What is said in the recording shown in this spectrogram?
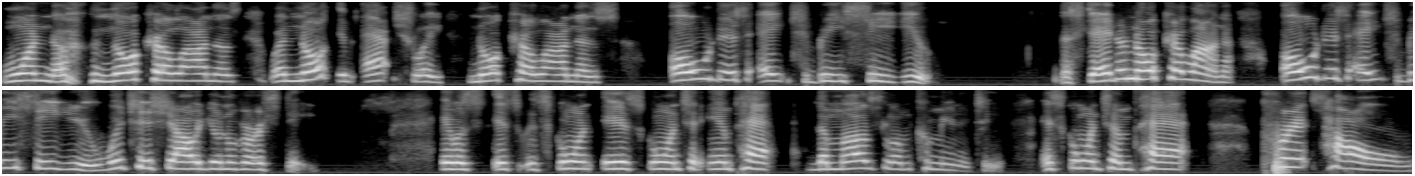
one of North Carolina's, well, North actually North Carolina's oldest HBCU. The state of North Carolina oldest HBCU, which is Shaw University. It was it's it's going it's going to impact the Muslim community. It's going to impact Prince Hall,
